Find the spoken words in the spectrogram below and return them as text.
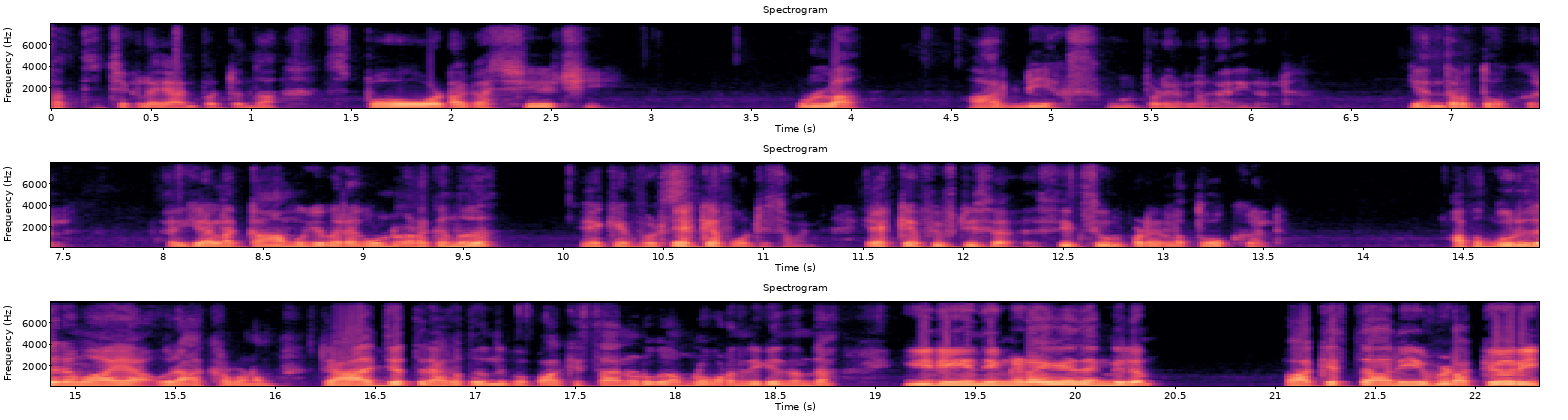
കത്തിച്ച് കളയാൻ പറ്റുന്ന സ്ഫോടക ശേഷി ഉള്ള ആർ ഡി എക്സ് ഉൾപ്പെടെയുള്ള കാര്യങ്ങൾ യന്ത്രത്തോക്കുകൾ. ഇയാളുടെ കാമുകി വരെ കൊണ്ടു നടക്കുന്നത് A K forty A K forty seven A K fifty six ഉൾപ്പെടെയുള്ള തോക്കുകൾ. അപ്പോൾ ഗുരുതരമായ ഒരു ആക്രമണം രാജ്യത്തിനകത്ത് നിന്ന്. ഇപ്പോൾ പാകിസ്ഥാനോട് നമ്മൾ പറഞ്ഞിരിക്കുന്നത് എന്താ? ഇനി നിങ്ങളുടെ ഏതെങ്കിലും പാകിസ്ഥാനി ഇവിടെ കയറി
